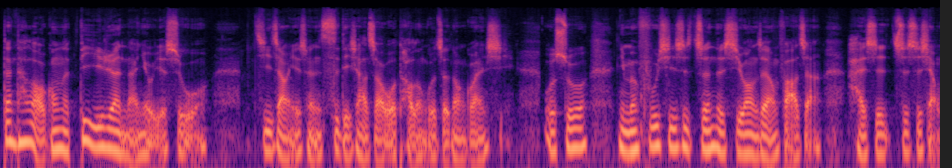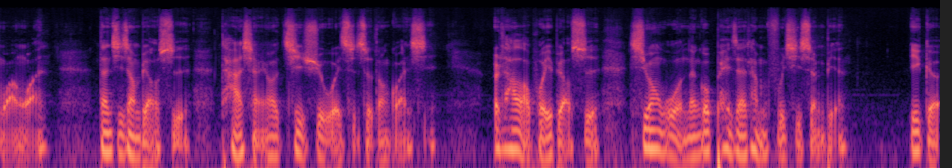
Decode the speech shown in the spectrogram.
但她老公的第一任男友也是我。机长也曾私底下找我讨论过这段关系。我说：“你们夫妻是真的希望这样发展，还是只是想玩玩？”但机长表示，他想要继续维持这段关系。而他老婆也表示，希望我能够陪在他们夫妻身边。一个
